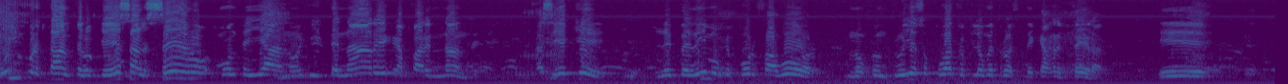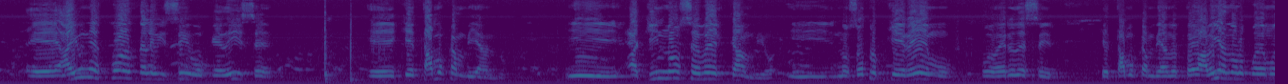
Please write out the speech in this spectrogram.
muy importantes, lo que es Salcedo, Montellano y Tenares, Gaspar Hernández. Así es que le pedimos que por favor nos construya esos cuatro kilómetros de carretera. Eh, eh, hay un spot televisivo que dice eh, que estamos cambiando y aquí no se ve el cambio y nosotros queremos poder decir que estamos cambiando. Todavía no lo podemos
